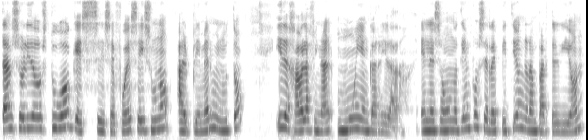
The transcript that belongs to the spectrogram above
Tan sólido estuvo que se, se fue 6-1 al primer minuto y dejaba la final muy encarrilada. En el segundo tiempo se repitió en gran parte el guion,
